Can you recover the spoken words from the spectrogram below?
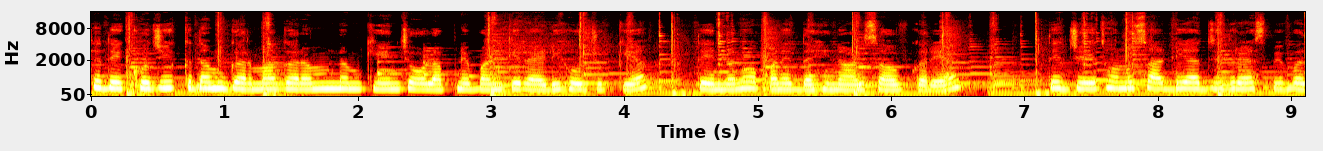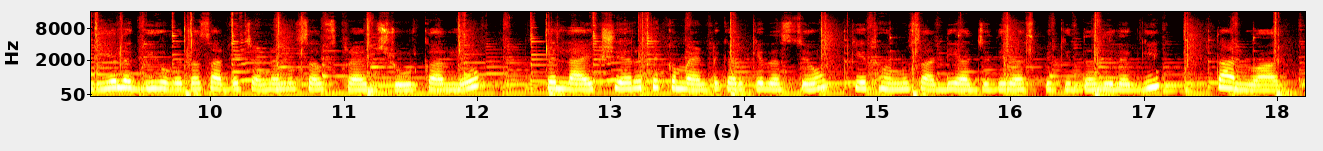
ਤੇ ਦੇਖੋ ਜੀ, ਇੱਕਦਮ ਗਰਮਾ ਗਰਮ ਨਮਕੀਨ ਚੌਲ ਆਪਣੇ ਬਣ ਕੇ ਰੈਡੀ ਹੋ ਚੁੱਕੇ ਆ ਤੇ ਇਹਨਾਂ ਨੂੰ ਆਪਾਂ ਨੇ ਦਹੀਂ ਨਾਲ ਸਰਵ ਕਰਿਆ। ਤੇ ਜੇ ਤੁਹਾਨੂੰ ਸਾਡੀ ਅੱਜ ਦੀ ਰੈਸਪੀ ਵਧੀਆ ਲੱਗੀ ਹੋਵੇ ਤਾਂ ਸਾਡੇ ਚੈਨਲ ਨੂੰ ਸਬਸਕ੍ਰਾਈਬ ਜ਼ਰੂਰ ਕਰ ਲਿਓ ਤੇ ਲਾਈਕ ਸ਼ੇਅਰ ਤੇ ਕਮੈਂਟ ਕਰਕੇ ਦੱਸਿਓ ਕਿ ਤੁਹਾਨੂੰ ਸਾਡੀ ਅੱਜ ਦੀ ਰੈਸਪੀ ਕਿੱਦਾਂ ਦੀ ਲੱਗੀ। ਧੰਨਵਾਦ।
